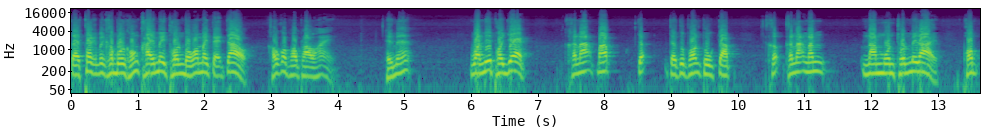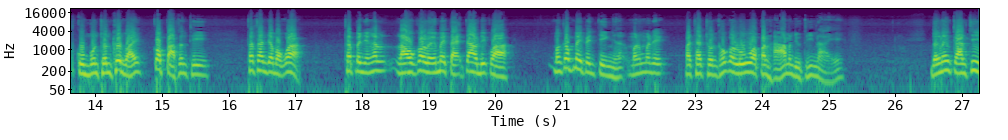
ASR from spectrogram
แต่ถ้าเป็นขบวนของไทยไม่ทนบอกว่าไม่แตะเจ้า เขาก็เพลาๆให้ เห็นไหมวันนี้พอแยกคณะปั๊บจะจตุพรถูกจับคณะนั้น นำมวลชนไม่ได้พอกลุ่มมวลชนเคลื่อนไหว ก็ปราบทันที ถ้าท่านจะบอกว่า ถ้าเป็นอย่างนั้นเราก็เลยไม่แตะเจ้าดีกว่า มันก็ไม่เป็นจริงฮะมันไม่ได้ประชาชนเขาก็รู้ว่าปัญหามันอยู่ที่ไหน ดังนั้นการที่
